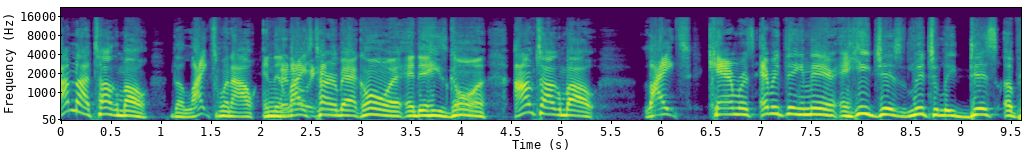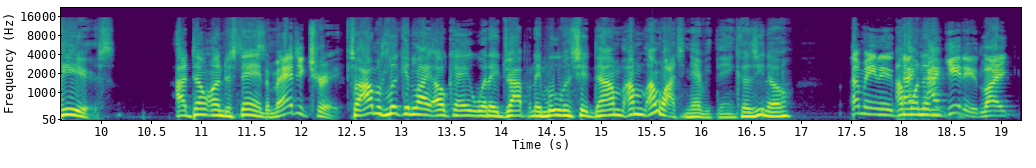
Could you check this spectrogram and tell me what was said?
I'm not talking about the lights went out and then No, no, lights he- turned back on and then he's gone. I'm talking about lights, cameras, everything in there, and he just literally disappears. I don't understand. It's a magic trick. So I was looking like, okay, where they dropping, they moving shit down. I'm, I'm watching everything because you know, I mean, it, I'm I, of I get it. Like,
